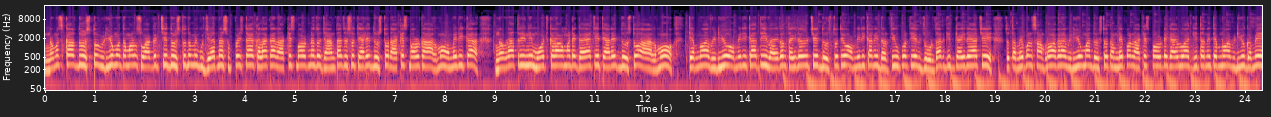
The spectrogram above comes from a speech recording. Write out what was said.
નમસ્કાર દોસ્તો, વિડીયોમાં તમારું સ્વાગત છે. દોસ્તો, તમે ગુજરાતના સુપરસ્ટાર કલાકાર રાકેશ બારોટને તો જાણતા જ હશો ત્યારે દોસ્તો, રાકેશ બારોટ હાલમાં અમેરિકા નવરાત્રિની મોજ કરાવવા માટે ગયા છે. ત્યારે દોસ્તો, હાલમાં તેમનો આ વીડિયો અમેરિકાથી વાયરલ થઈ રહ્યો છે. દોસ્તો, તેઓ અમેરિકાની ધરતી ઉપરથી એક જોરદાર ગીત ગાઈ રહ્યા છે. તો તમે પણ સાંભળો આગળ આ વિડીયોમાં. દોસ્તો, તમને પણ રાકેશ બારોટે ગાયેલું આ ગીત અને તેમનો આ વીડિયો ગમે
